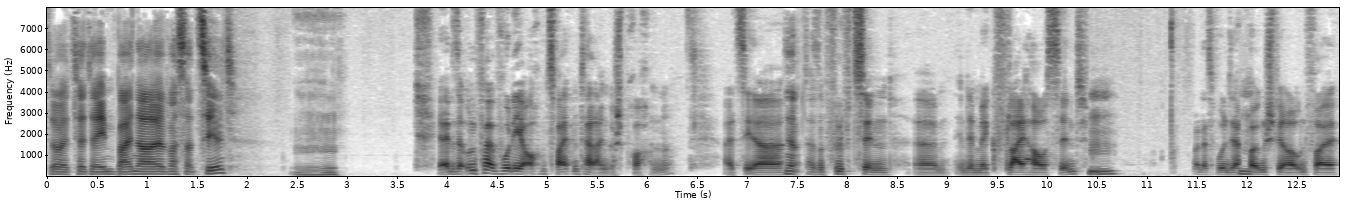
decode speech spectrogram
So, jetzt hätte er eben beinahe was erzählt. Ja, dieser Unfall wurde ja auch im zweiten Teil angesprochen, ne? als sie ja, Ja. 2015 ähm, in dem McFly House sind. Weil das wohl ein sehr folgenschwerer Unfall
